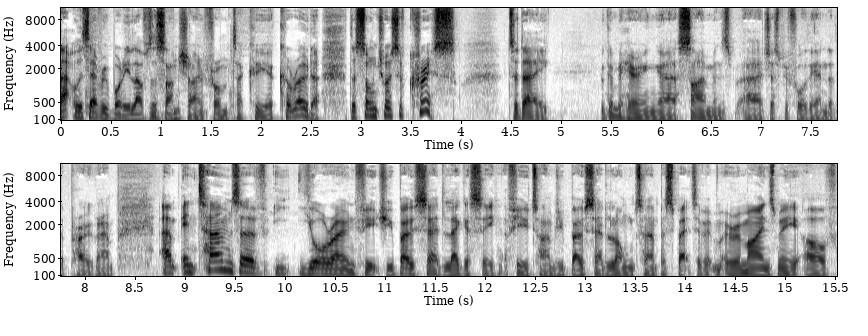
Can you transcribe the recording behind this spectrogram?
That was Everybody Loves the Sunshine from Takuya Kuroda, the song choice of Chris today. We're going to be hearing uh, Simon's uh, just before the end of the programme. Um, in terms of your own future, you both said legacy a few times. You both said long term perspective. It, it, reminds me of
